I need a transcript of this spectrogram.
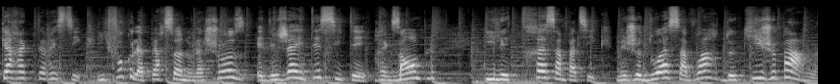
caractéristique. Il faut que la personne ou la chose ait déjà été citée. Par exemple, il est très sympathique, mais je dois savoir de qui je parle.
